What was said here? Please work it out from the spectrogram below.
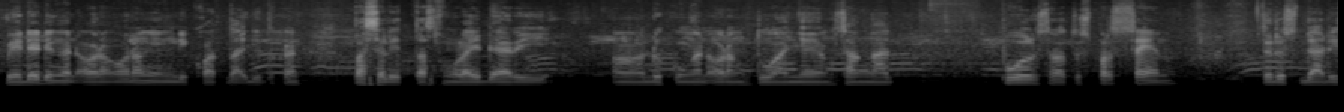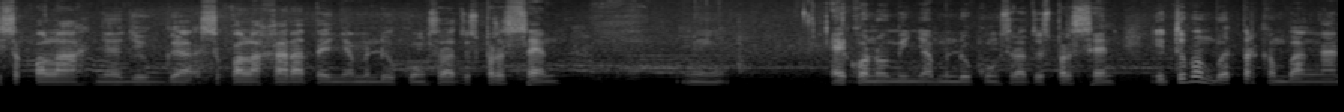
Beda dengan orang-orang yang di kota gitu kan. Fasilitas mulai dari eh, dukungan orang tuanya yang sangat full 100%, terus dari sekolahnya juga sekolah karatenya mendukung 100%. Hmm ekonominya mendukung 100% itu membuat perkembangan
